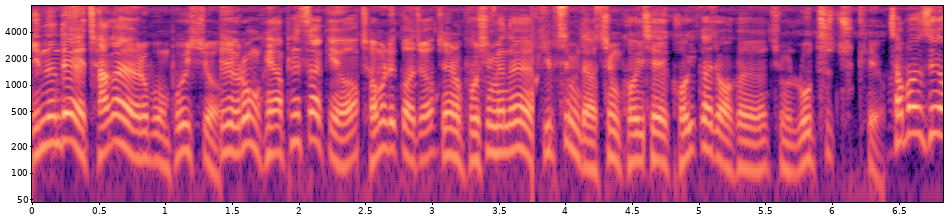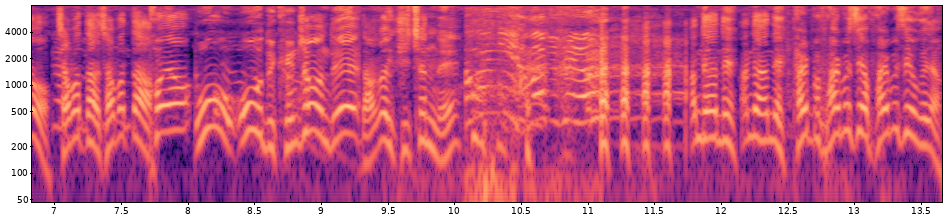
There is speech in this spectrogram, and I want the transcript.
있는데 작아요 여러분. 보이시죠? 이제 거 그냥 패스할게요. 저물릴 거죠? 지금 보시면은 깊습니다. 지금 거의 제 거기까지 왔거든요. 지금 로추축해요. 잡아주세요. 잡았다 잡았다. 커요? 오오 너 괜찮은데? 나가기 귀찮네. 사장님 잡아주세요. 안돼 안돼 안돼 안돼. 밟아 밟으세요 밟으세요 그냥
